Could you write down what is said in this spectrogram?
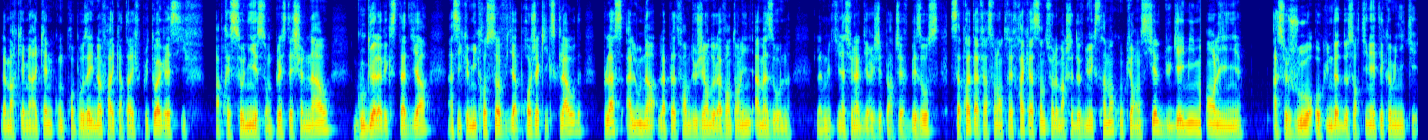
La marque américaine compte proposer une offre avec un tarif plutôt agressif. Après Sony et son PlayStation Now, Google avec Stadia, ainsi que Microsoft via Project X Cloud, place à Luna, la plateforme du géant de la vente en ligne Amazon. La multinationale dirigée par Jeff Bezos s'apprête à faire son entrée fracassante sur le marché devenu extrêmement concurrentiel du gaming en ligne. À ce jour, aucune date de sortie n'a été communiquée.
